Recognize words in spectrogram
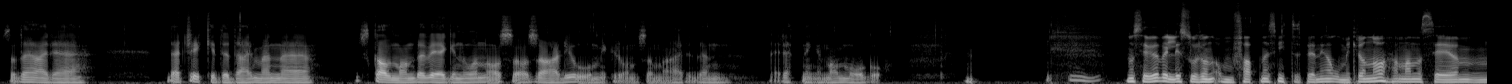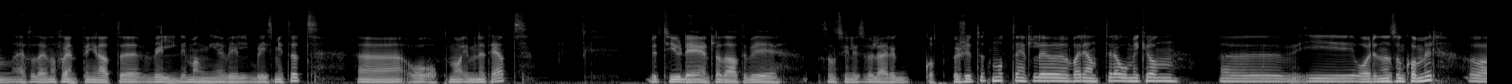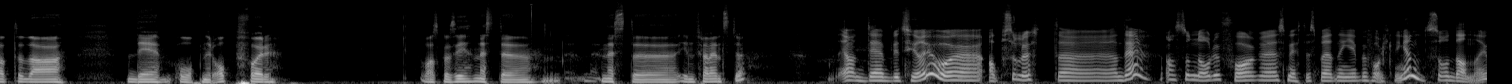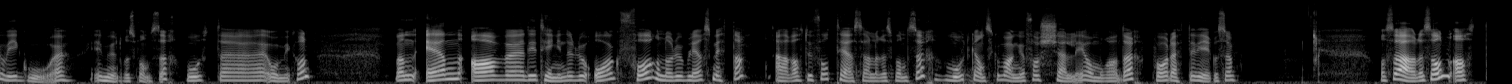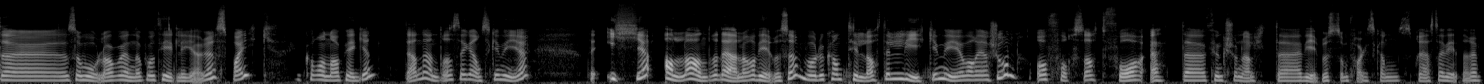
så det, er, eh, det er tricky, det der. Men skal man bevege noe nå, så, så, er det jo omikron som er den retningen man må gå. Mm. Nå ser vi jo veldig stor sånn omfattende smittespredning av omikron nå. og man ser jo, altså Det er jo noen forventninger at uh, veldig mange vil bli smittet uh, og oppnå immunitet. Betyr det egentlig da at blir sannsynligvis vil være godt beskyttet mot egentlig varianter av omikron uh, i årene som kommer, og at da det åpner opp for hva skal vi si, neste, neste inn fra venstre? Ja, det betyr jo eh, absolutt uh, det. Altså når du får uh, smittespredning i befolkningen, så danner jo vi gode immunresponser mot omikron. Men en av de tingene du òg får når du blir smitta, er at du får T-celleresponser mot ganske mange forskjellige områder på dette viruset. Og så er det sånn at, som Olav var inne på tidligere, spike, koronapiggen, den endrer seg ganske mye. Det er ikke alle andre deler av viruset hvor du kan tillate like mye variasjon og fortsatt få et uh, funksjonelt uh, virus som faktisk kan spre seg videre.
